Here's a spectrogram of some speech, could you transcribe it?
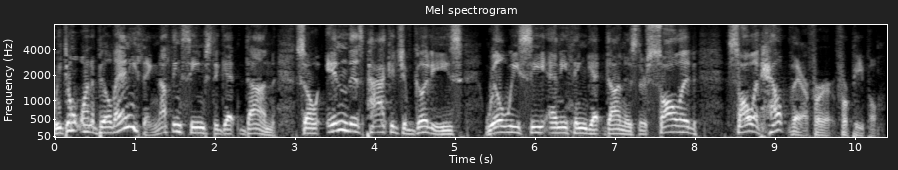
We don't want to build anything. Nothing seems to get done. So in this package of goodies, will we see anything get done? Is there solid solid help there for for people?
